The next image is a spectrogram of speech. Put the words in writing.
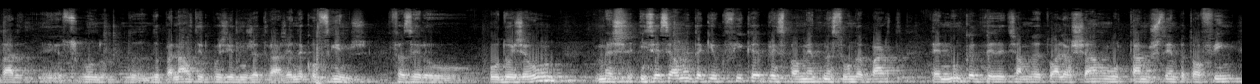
dar o segundo de, de penalti e depois irmos atrás. Ainda conseguimos fazer o, o 2 a 1, mas essencialmente aquilo que fica, principalmente na segunda parte, é nunca deixarmos a toalha ao chão, lutamos sempre até ao fim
